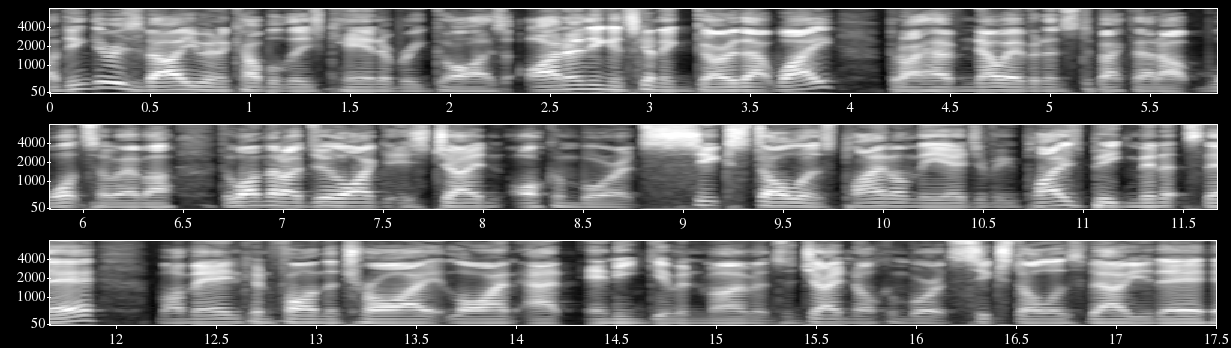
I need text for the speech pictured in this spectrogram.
I think there is value in a couple of these Canterbury guys. I don't think it's going to go that way, but I have no evidence to back that up whatsoever. The one that I do like is Jayden Okunbor at $6, playing on the edge. If he plays big minutes there, my man can find the try line at any given moment. So Jayden Okunbor at $6 value there.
